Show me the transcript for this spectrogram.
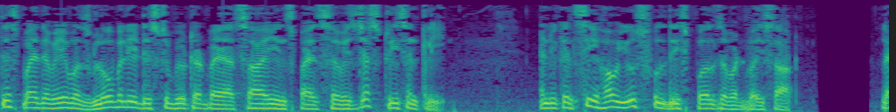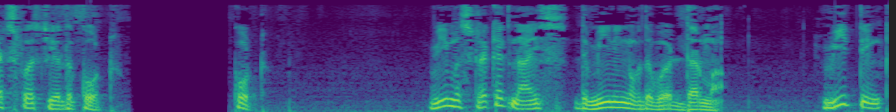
This, by the way, was globally distributed by a Sai Inspire Service just recently, and you can see how useful these pearls of advice are. Let's first hear the quote. Quote. We must recognize the meaning of the word dharma. We think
